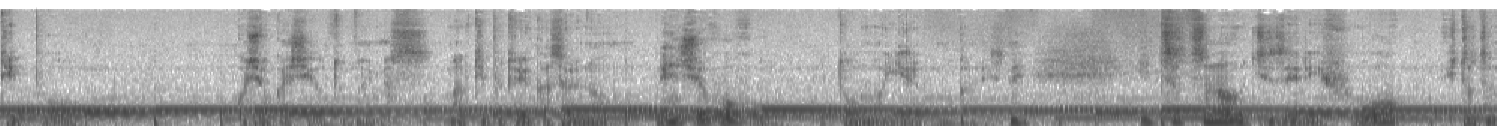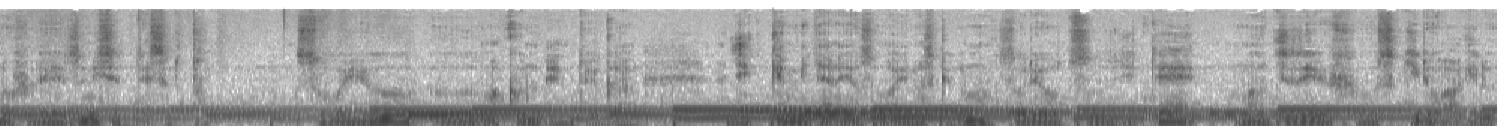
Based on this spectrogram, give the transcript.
ティップをご紹介しようと思います、まあ、ティップというかそれの練習方法とも言えるものからですね。5つの内ゼリフを1つのフレーズに設定すると。そういう、まあ、訓練という実験みたいな要素もありますけどもそれを通じて、まあ、内ゼリフスキルを上げる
